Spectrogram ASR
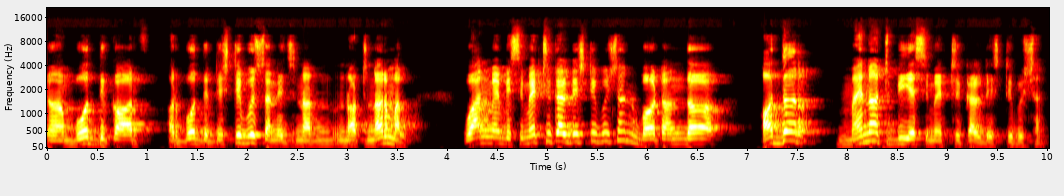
uh, both the curve or both the distribution is not, not normal. One may be symmetrical distribution, but on the other may not be a symmetrical distribution.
